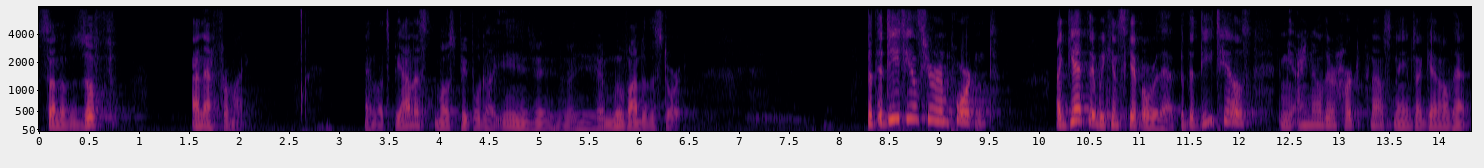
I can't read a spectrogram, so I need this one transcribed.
son of Zuph, an Ephraimite. And let's be honest, most people go, move on to the story. But the details here are important. I get that we can skip over that, but the details, I mean, I know they're hard to pronounce names, I get all that.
